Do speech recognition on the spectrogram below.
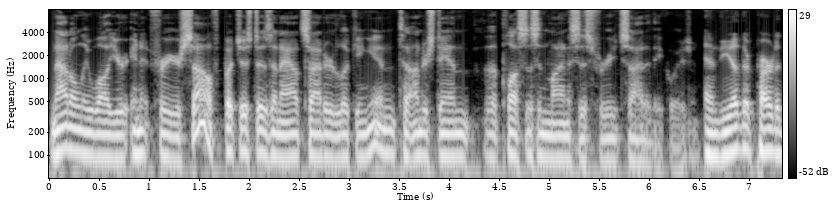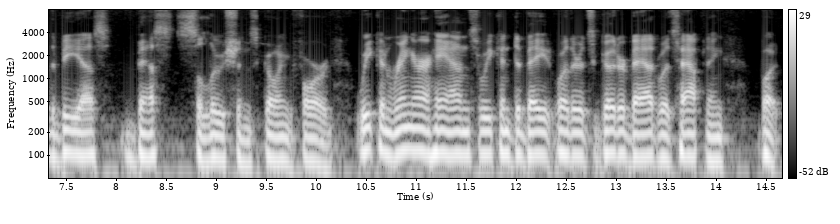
not only while you're in it for yourself, but just as an outsider looking in to understand the pluses and minuses for each side of the equation. And the other part of the BS, best solutions going forward. We can wring our hands, we can debate whether it's good or bad what's happening, but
